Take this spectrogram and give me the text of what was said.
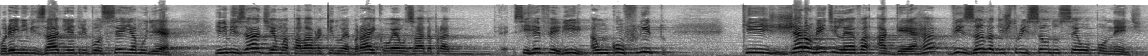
Porém, inimizade entre você e a mulher. Inimizade é uma palavra que no hebraico é usada para se referir a um conflito que geralmente leva à guerra visando a destruição do seu oponente.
